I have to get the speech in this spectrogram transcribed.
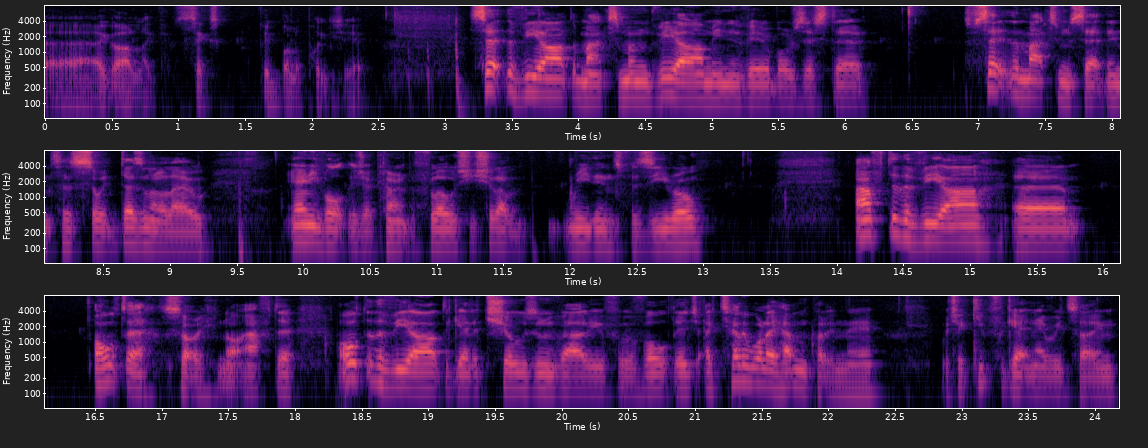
Uh, I got like six good bullet points here. Set the VR to maximum, VR meaning variable resistor. Set the maximum setting to, so it doesn't allow any voltage or current to flow. So you should have readings for zero. After the VR, um, alter, sorry, not after, alter the VR to get a chosen value for voltage. I tell you what I haven't put in there, which I keep forgetting every time.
